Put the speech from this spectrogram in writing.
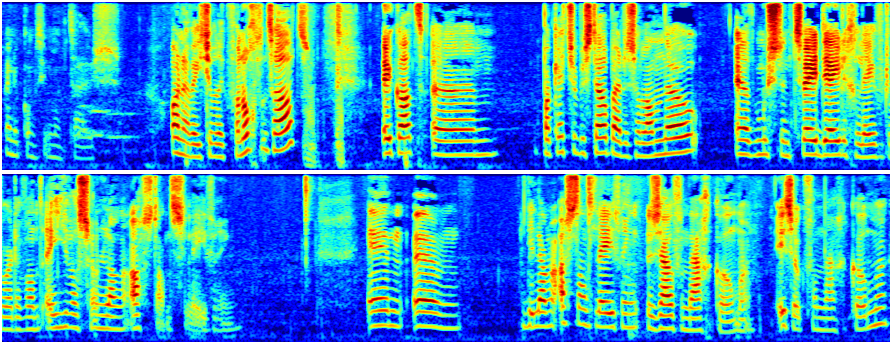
En er komt iemand thuis. Oh, nou weet je wat ik vanochtend had? Ik had um, een pakketje besteld bij de Zalando. En dat moest in twee delen geleverd worden, want eentje was zo'n lange afstandslevering. En um, die lange afstandslevering zou vandaag komen. Is ook vandaag gekomen.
